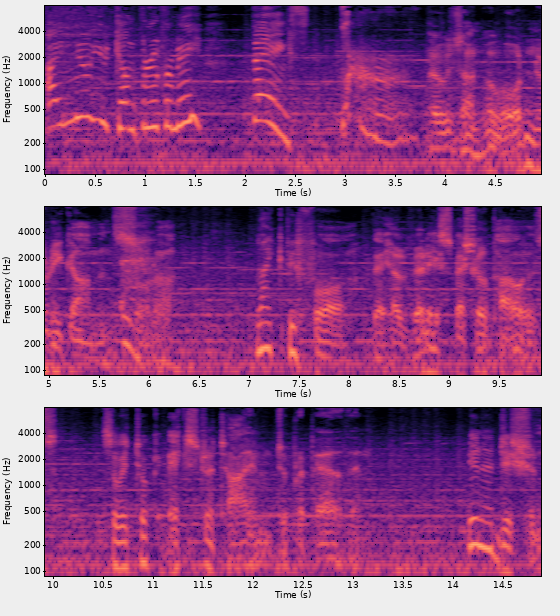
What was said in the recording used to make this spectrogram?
I knew you'd come through for me! Thanks! Those are no ordinary garments, Sora. Like before, they have very special powers, so it took extra time to prepare them. In addition,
